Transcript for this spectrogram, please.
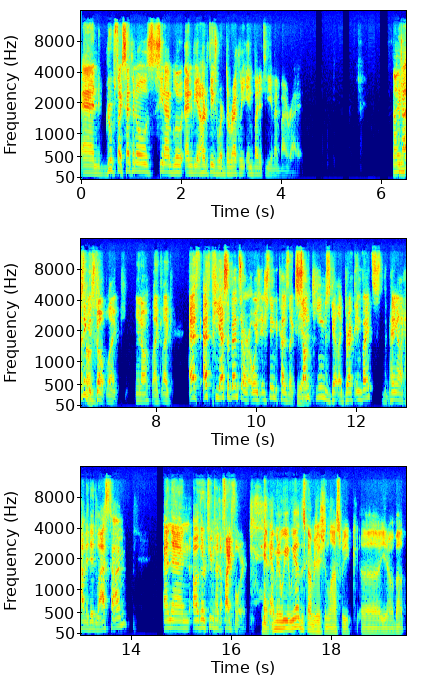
And groups like Sentinels, C9 Blue, NV, and 100 Thieves were directly invited to the event by Riot, which I think is dope. Like, you know, like, like F- FPS events are always interesting because like Yeah. some teams get like direct invites depending on like how they did last time. And then other teams had to fight for it. yeah, I mean, we we had this conversation last week. Uh, you know about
